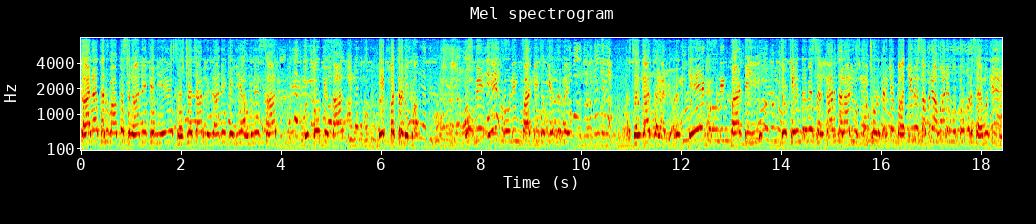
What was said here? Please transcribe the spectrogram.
काला धन वापस लाने के लिए भ्रष्टाचार मिटाने के लिए हमने सात मुद्दों के साथ एक पत्र लिखा। उसमें पार्टी जो केंद्र में सरकार चला रही है। और एक रूलिंग पार्टी जो केंद्र में सरकार चला रही उसको छोड़ करके बाकी ने सबने हमारे मुद्दों पर सहमति दी।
